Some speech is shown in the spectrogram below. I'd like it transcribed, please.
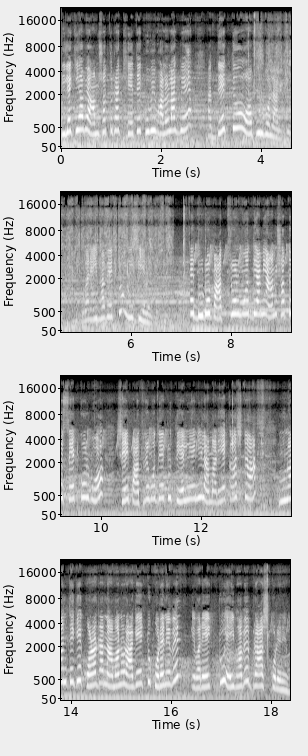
দিলে কি হবে, আমসত্ত্বটা খেতে খুবই ভালো লাগবে আর দেখতেও অপূর্ব লাগবে। এবার এইভাবে একটু মিশিয়ে নেব। দুটো পাত্রর মধ্যে আমি আমসত্ত্ব সেট করব। সেই পাত্রের মধ্যে একটু তেল নিয়ে নিলাম আর এই কাজটা উনান থেকে কড়াটা নামানোর আগে একটু করে নেবেন। এবারে একটু এইভাবে ব্রাশ করে নেব।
